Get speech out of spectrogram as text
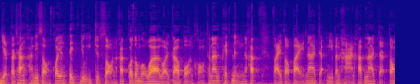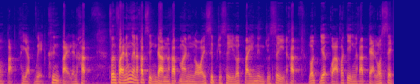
เหยียบตาช่างครั้งที่ 2 ก็ยังติดอยู่อีกจุด2นะครับก็ต้องบอกว่า 109 ปอนด์ของทางด้านเพชรหนึ่งนะครับฝ่ายต่อไปน่าจะมีปัญหานะครับน่าจะต้องปรับขยับเวทขึ้นไปเลยนะครับ ส่วนฝ่ายน้ำเงินนะครับสิงห์ดำนะครับมา 110.4 ลดไป 1.4 นะครับลดเยอะกว่าก็จริงนะครับแต่ลดเสร็จ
